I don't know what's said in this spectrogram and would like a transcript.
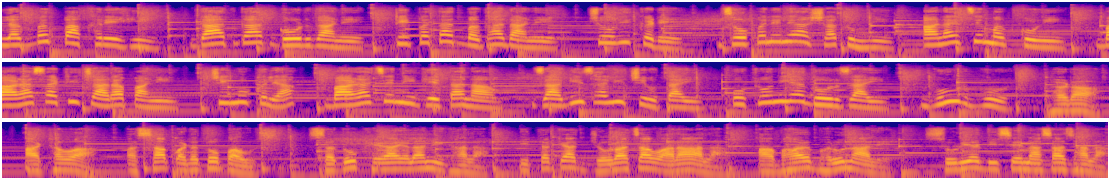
लगबग पाखरेही गात गात गोड गाणे टिपतात बघा दाणे चोरीकडे. झोपलेल्या अशा तुम्ही आणायचे मग कोणी बाळासाठी चारा पाणी चिमुकल्या बाळाचे निघेता नाव. जागी झाली चिवताई उठून या दूर जाई भूर भूर. धडा आठवा असा पडतो पाऊस. सदू खेळायला निघाला इतक्यात जोराचा वारा आला आभाळ भरून आले सूर्य दिसेनासा झाला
